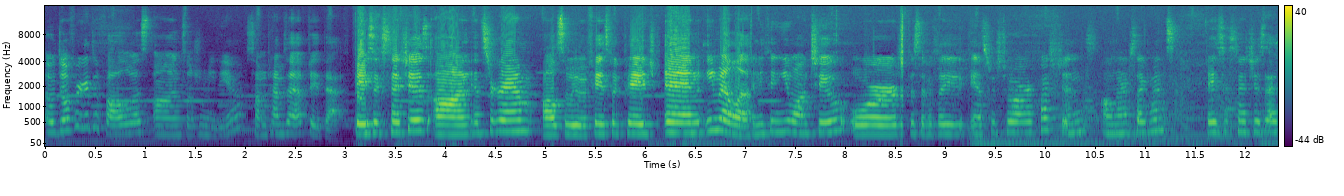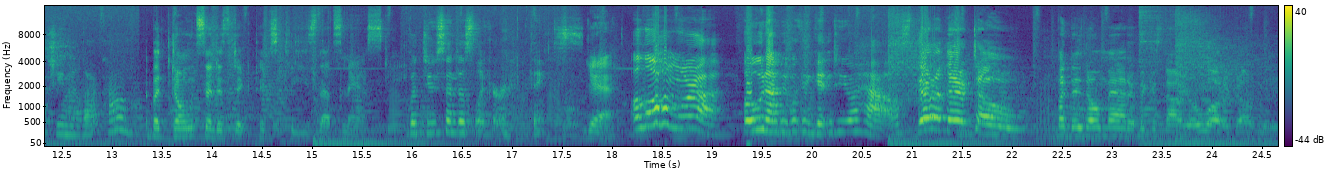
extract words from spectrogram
Oh, don't forget to follow us on social media. Sometimes I update that. Basic Snitches on Instagram. Also, we have a Facebook page. And email us anything you want to, or specifically answers to our questions on our segments. BasicSnitches at gmail.com. But don't send us dick pics, please. That's nasty. But do send us liquor. Thanks. Yeah. Alohomora! Oh, now people can get into your house. They're in their toe, but they don't matter because now you're a water goblin.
